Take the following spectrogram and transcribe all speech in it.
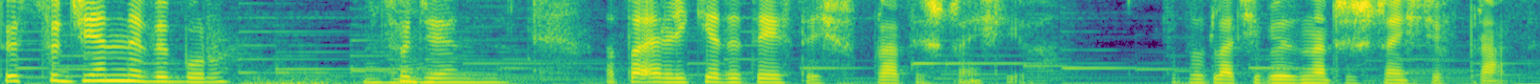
to jest codzienny wybór. Mhm. Codzienny. No to Eli, kiedy ty jesteś w pracy szczęśliwa? Co to dla ciebie znaczy szczęście w pracy?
